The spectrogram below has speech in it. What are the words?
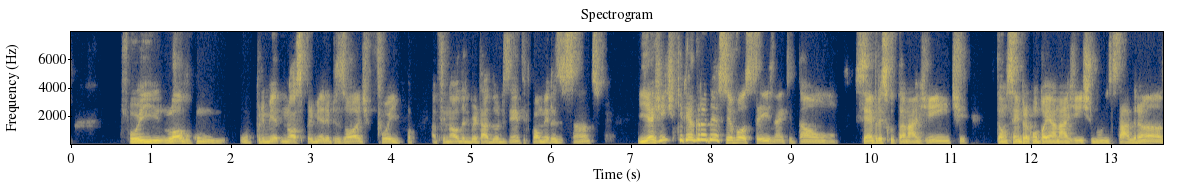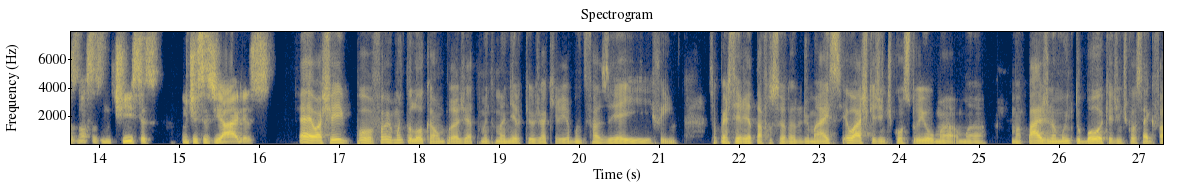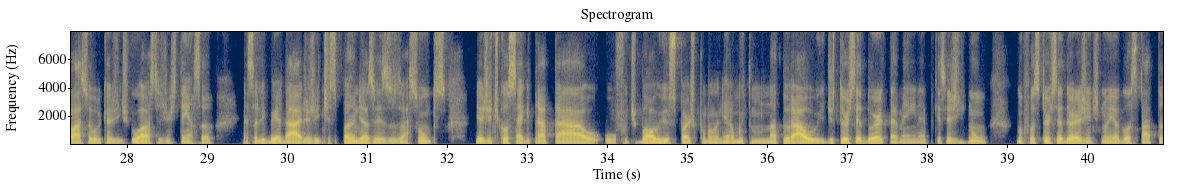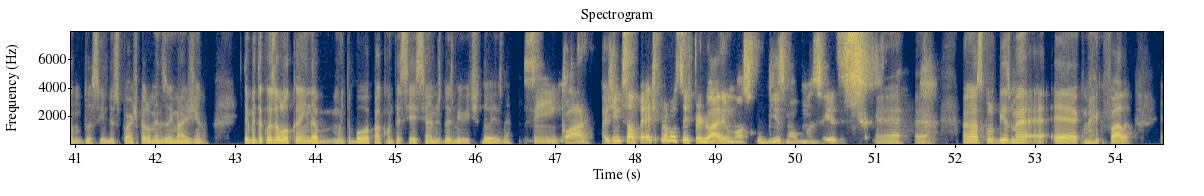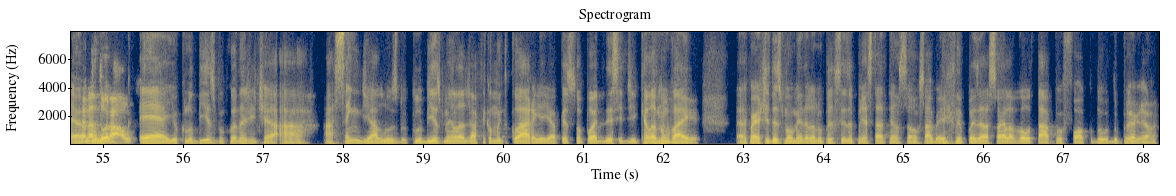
foi logo com o primeiro nosso primeiro episódio, foi a final da Libertadores entre Palmeiras e Santos. E a gente queria agradecer vocês, né, que estão sempre escutando a gente, estão sempre acompanhando a gente no Instagram, as nossas notícias, notícias diárias. É, eu achei, pô, foi muito louco, é um projeto muito maneiro que eu já queria muito fazer e, enfim, essa parceria tá funcionando demais. Eu acho que a gente construiu uma, uma, uma página muito boa que a gente consegue falar sobre o que a gente gosta, a gente tem essa essa liberdade, a gente expande às vezes os assuntos e a gente consegue tratar o, o, futebol e o esporte de uma maneira muito natural e de torcedor também, né? Porque se a gente não, não fosse torcedor, a gente não ia gostar tanto assim do esporte, pelo menos eu imagino. Tem muita coisa louca ainda muito boa para acontecer esse ano de 2022, né? Sim, claro. A gente só pede para vocês perdoarem o nosso clubismo algumas vezes. É, é. Mas o nosso clubismo é, é, é como é que fala? É, é natural. O, é, e o clubismo, quando a gente a, acende a luz do clubismo, ela já fica muito clara, e aí a pessoa pode decidir que ela não vai. A partir desse momento, ela não precisa prestar atenção, sabe? Aí depois é só ela voltar pro foco do, do programa.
